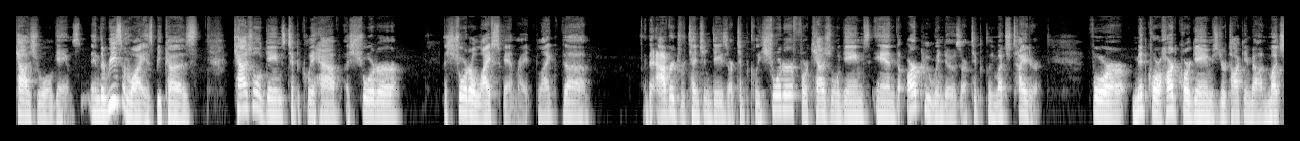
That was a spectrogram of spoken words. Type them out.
casual games? And the reason why is because casual games typically have a shorter a shorter lifespan, right? Like the the average retention days are typically shorter for casual games, and the ARPU windows are typically much tighter. For mid-core, hardcore games, you're talking about much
